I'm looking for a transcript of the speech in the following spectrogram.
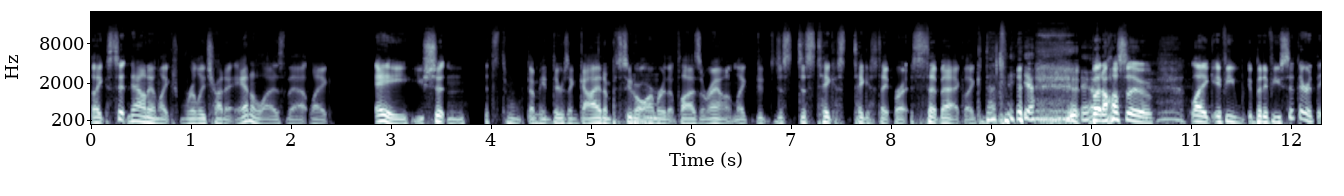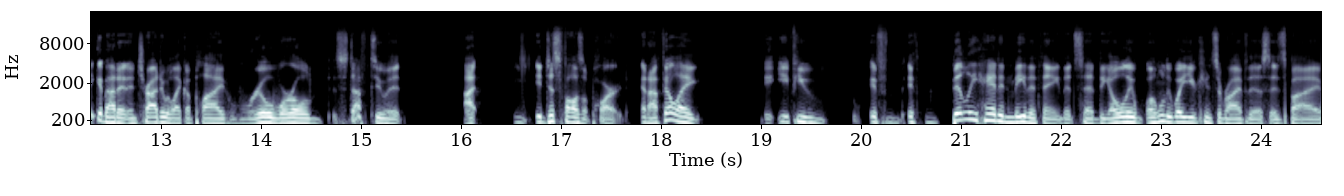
like sit down and like really try to analyze that, like a you shouldn't it's i mean there's a guy in a pseudo Mhm. armor that flies around like just just take a take a step right, step back like that's Yeah, yeah. but also like if you but if you sit there and think about it and try to like apply real world stuff to it i it just falls apart and i feel like if you if if billie handed me the thing that said the only only way you can survive this is by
